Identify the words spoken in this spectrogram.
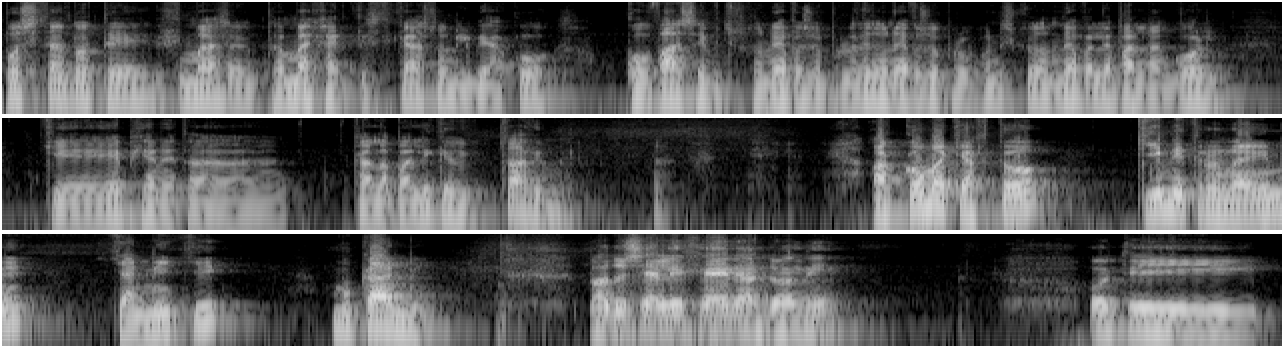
Πώς ήταν τότε, θυμάσαι, τα μάχα χαρακτηριστικά στον Ολυμπιακό, ο Κοβάσεβιτς που τον έβαζε, που δεν τον έβαζε ο προπονητής και όταν τον έβαλε, έβαλε ένα γκολ και έπιανε τα καλαμπαλίκια και του τα δίνε. Ακόμα και αυτό κίνητρο να είναι για νίκη μου κάνει. Πάντως η αλήθεια είναι, Αντώνη, ότι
